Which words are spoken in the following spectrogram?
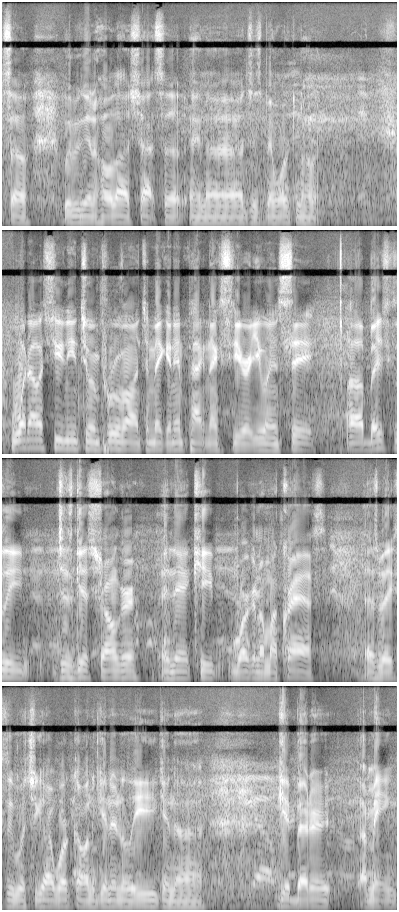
So we've been getting a whole lot of shots up, and uh, just been working on it. What else do you need to improve on to make an impact next year at UNC? Uh, basically, just get stronger and then keep working on my crafts. That's basically what you got to work on to get in the league and uh, get better. I mean,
